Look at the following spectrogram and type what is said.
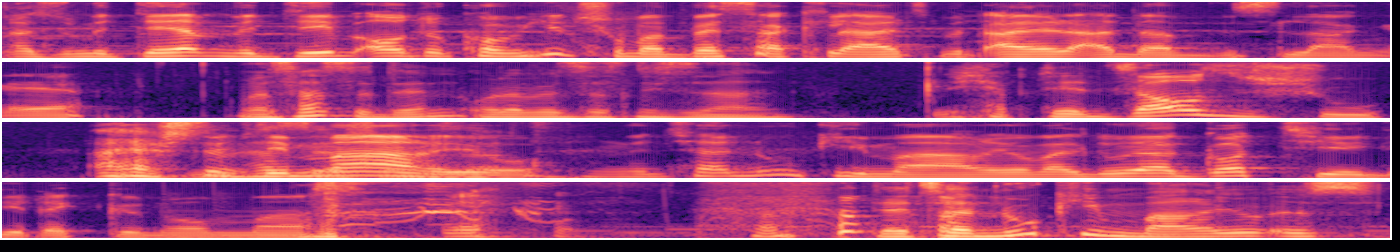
Also mit, der, mit dem Auto komme ich jetzt schon mal besser klar als mit allen anderen bislang, ey. Was hast du denn? Oder willst du das nicht sagen? Ich habe den Sausenschuh. Ah ja, stimmt. mit dem ja Mario. gesagt. Mit Tanuki Mario, weil du ja Gott-Tier direkt genommen hast. Der Tanuki Mario ist,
